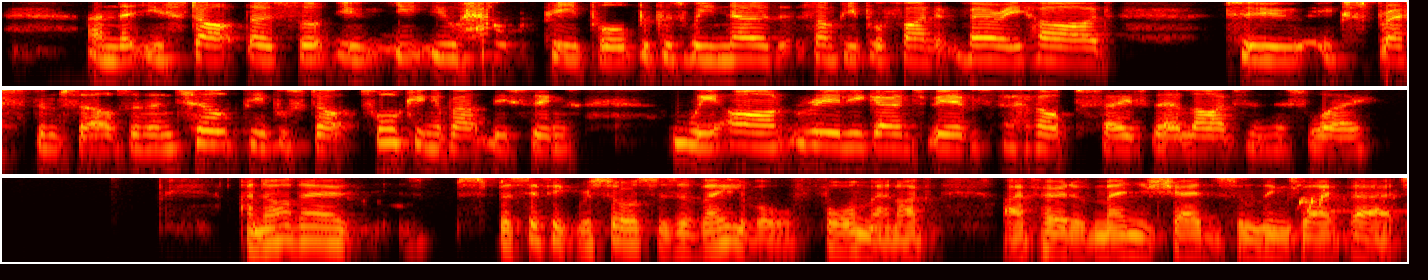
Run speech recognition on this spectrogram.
And that you start those sort, you, you, help people because we know that some people find it very hard to express themselves. And until people start talking about these things, we aren't really going to be able to help save their lives in this way. And are there specific resources available for men? I've I've heard of men's sheds and things like that.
